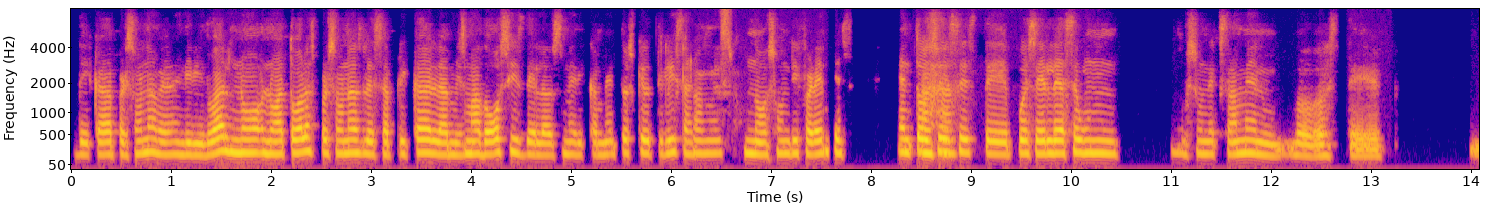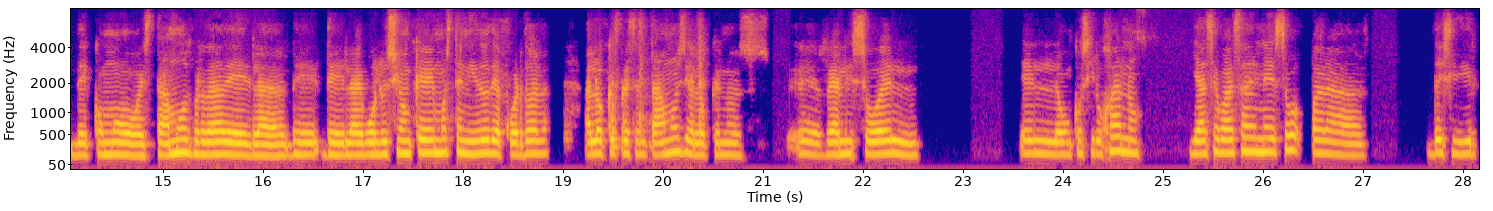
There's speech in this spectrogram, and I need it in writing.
de cada persona, ¿verdad? Individual. No, no a todas las personas les aplica la misma dosis de los medicamentos que utilizan. No son diferentes. Entonces, este, pues él le hace un, pues, un examen, este, de cómo estamos, ¿verdad? De la, de, la evolución que hemos tenido de acuerdo a, lo que presentamos y a lo que nos eh, realizó el, el oncocirujano. Ya se basa en eso para decidir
